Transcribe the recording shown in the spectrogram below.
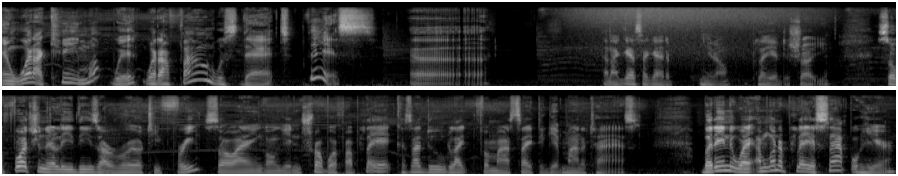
and what I came up with, what I found was that this. Uh, and I guess I gotta, you know, play it to show you. So fortunately, these are royalty free, so I ain't gonna get in trouble if I play it, because I do like for my site to get monetized. But anyway, I'm gonna play a sample here.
